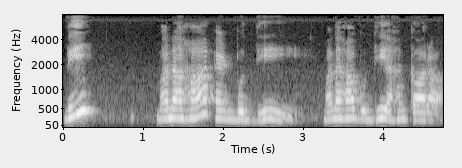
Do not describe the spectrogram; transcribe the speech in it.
the manaha and buddhi manaha buddhi ahankara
